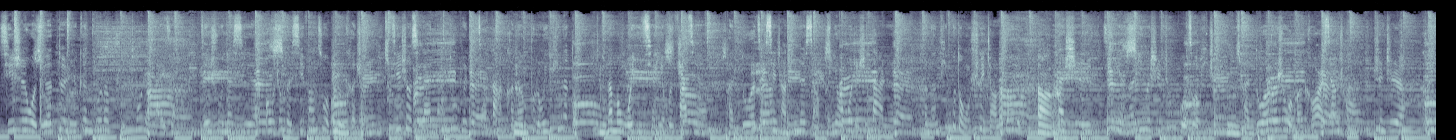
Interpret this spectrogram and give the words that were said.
其实我觉得对于更多的普通人来讲，接触那些欧洲的西方作品，嗯可能接受起来难度会比较大，可能不容易听得懂。那么我以前也会发现，很多在现场听的小朋友或者是大人，可能听不懂睡着了都有。嗯但是今年呢，因为是中国作品，嗯很多都是我们口耳相传，甚至可以唱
